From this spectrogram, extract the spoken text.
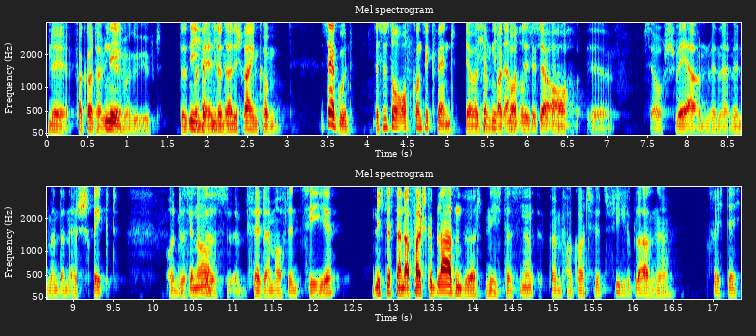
Nee, Fagott habe ich nee. da immer geübt. Dass Nee, meine Eltern da nicht reinkommen. Sehr gut. Das ist doch auch konsequent. Ja, aber ich nichts Fagott ist ja auch, äh, ist ja auch schwer. Und wenn, wenn man dann erschrickt und das, Genau. das fällt einem auf den Zeh, Nicht, dass dann da falsch geblasen wird. nicht, dass Ja. äh, beim Fagott wird viel geblasen, ja. Richtig.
